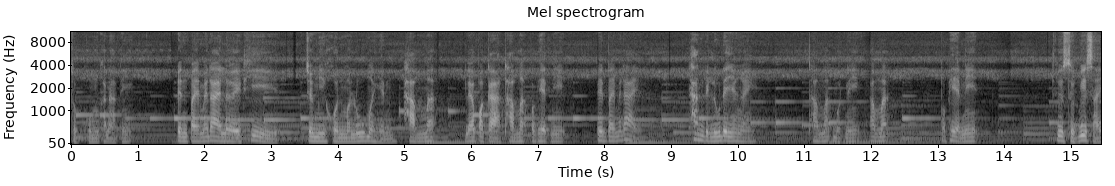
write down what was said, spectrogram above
สุขุมขนาดนี้ เป็นไปไม่ได้เลยที่จะมีคนมารู้มาเห็นธรรมะ แล้วประกาศธรรมะประเภทนี้ เป็นไปไม่ได้ ท่านไปรู้ได้ยังไงธรรมะบทนี้ธรรมะประเภทนี้ คือสุดวิสัย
